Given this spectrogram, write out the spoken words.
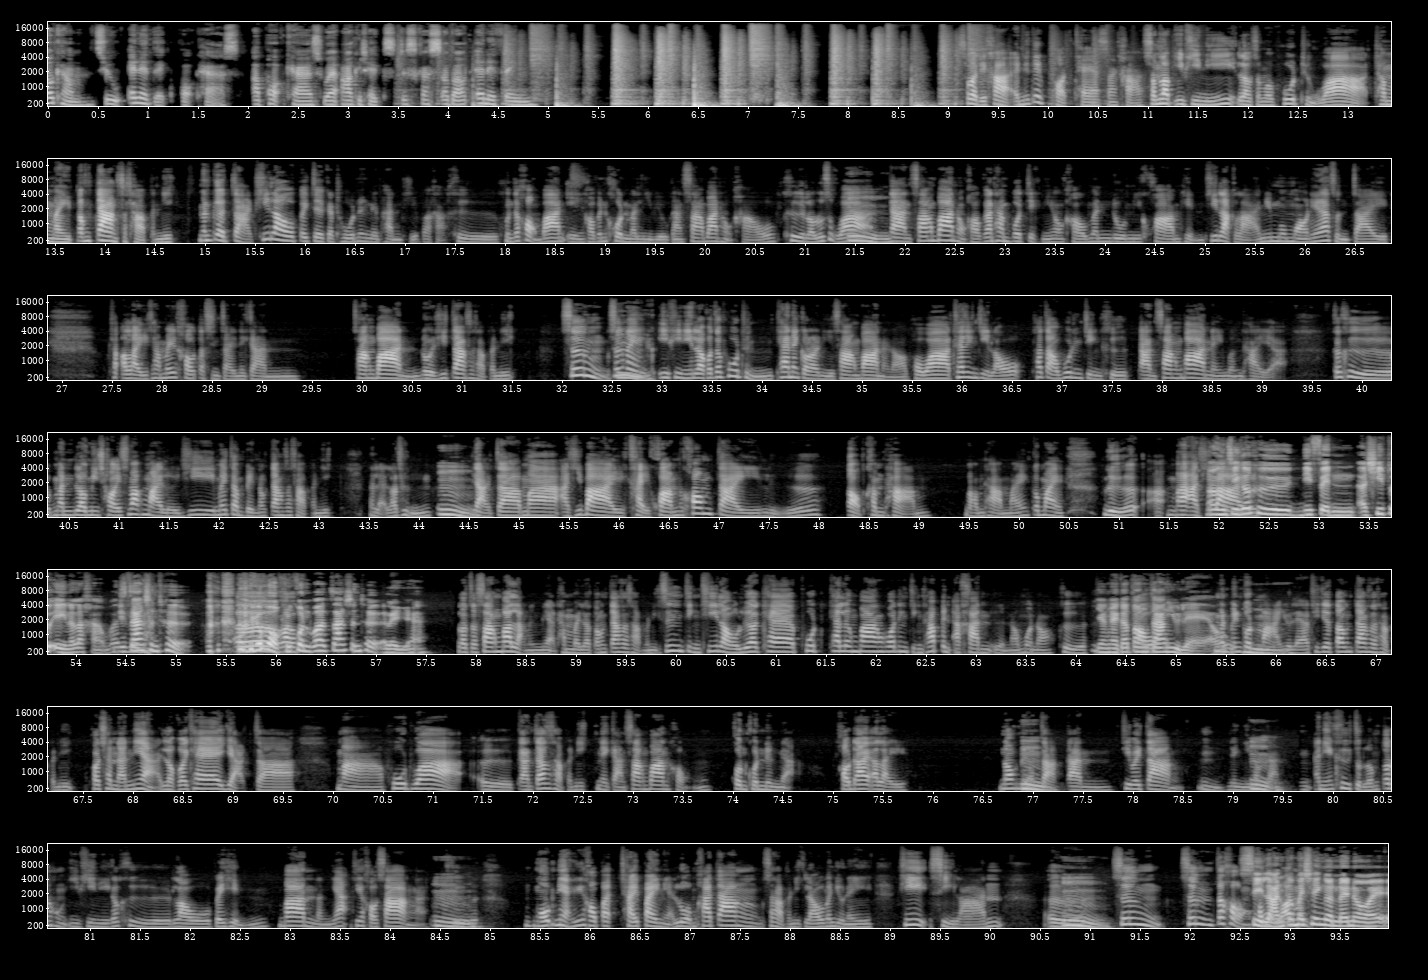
Welcome to Anything Podcast, a podcast where architects discuss about anything. สวัสดีค่ะ a n i t e c Podcast นะคะสำหรับ EP นี้เราจะมาพูดถึงว่าทำไมต้องจ้างสถาปนิก มันเกิดจากที่เราไปเจอกระทู้หนึ่งในพันทิปอะค่ะ คือคุณเจ้าของบ้านเองเขาเป็นคนมารีวิวการสร้างบ้านของเขา คือเรารู้สึกว่าอืมการสร้างบ้านของเขาการทำโปรเจกต์นี้ของเขา มันดูมีความเห็นที่หลากหลาย มีมุมมองที่น่าสนใจอะไรทำให้เขาตัดสินใจในการ สร้างบ้านโดยที่จ้างสถาปนิก ซึ่งซึ่งในอืม EP นี้เราก็จะพูดถึงแค่ในกรณีสร้างบ้านอะเนาะเพราะว่าถ้าจริงๆแล้วถ้าจะเอาพูดจริง ๆ คือการสร้างบ้านในเมืองไทยอะก็คือมันเรามีช้อยส์มากมายเลยที่ไม่จำเป็นต้องจ้างสถาปนิกนั่นแหละเราถึงอืมอยากจะมาอธิบายไขความข้องใจหรือตอบคำถามตอบคำถามไหมก็ไม่ หรืออะมาอธิเอาบาจยริงๆก็คือ defend อาชีพตัวเองนั่นแหละค่ะว่า defend จ้างฉันเถอะเออแล้วก็บอกเราทุกคนว่าจ้างฉันเถอะอะไรอย่างเงี้ย เราจะสร้างบ้านหลังหนึ่งเนี่ยทำไมเราต้องจ้างสถาปนิกซึ่งจริงๆที่เราเลือกแค่พูดแค่เรื่องบ้านเพราะจริงๆ ถ้าเป็นอาคารอื่นเนาะหมดเนาะคือ ยังไงก็ต้องเขาจ้างอยู่แล้ว มันเป็นกฎหมายอยู่แล้วที่จะต้องจ้างสถาปนิก เพราะฉะนั้นเนี่ยเราก็แค่อยากจะมาพูดว่าเออการจ้างสถาปนิกในการสร้างบ้านของคนคนหนึ่งเนี่ยเขาได้อะไร นอกเหนืออมจากการที่ไม่จ้าง อืม อย่างนี้แล้วกันอืมอันนี้คือจุดเริ่มต้นของ EP นี้ก็คือเราไปเห็นบ้านหลังเนี้ย ที่เขาสร้างอะอืมคือ งบเนี่ยที่เขาไปใช้ไปเนี่ย รวมค่าจ้างสถาปนิกแล้วมันอยู่ในที่สี่ล้าน เอออมซึ่งซึ่งเจ้าของสี่เขบอล้านว่ก็ไม่นใช่เงินน้อย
